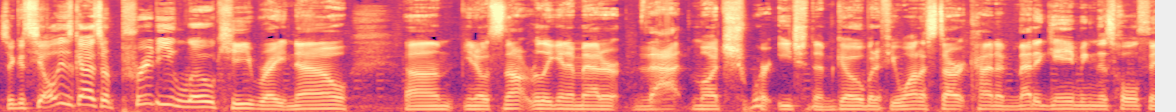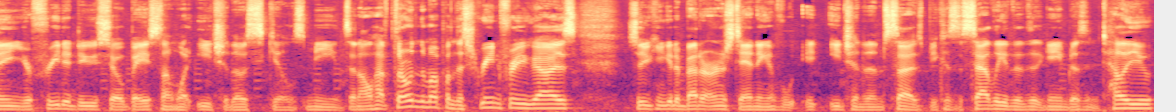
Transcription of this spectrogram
So you can see all these guys are pretty low key right now. Um, you know, it's not really going to matter that much where each of them go, but if you want to start kind of metagaming this whole thing, you're free to do so based on what each of those skills means. And I'll have thrown them up on the screen for you guys so you can get a better understanding of what each of them says, because sadly that the game doesn't tell you.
